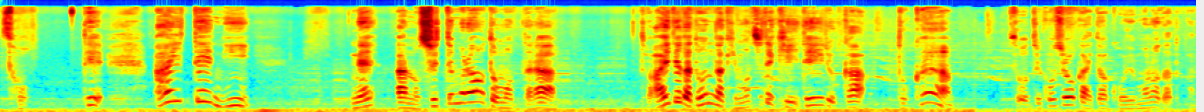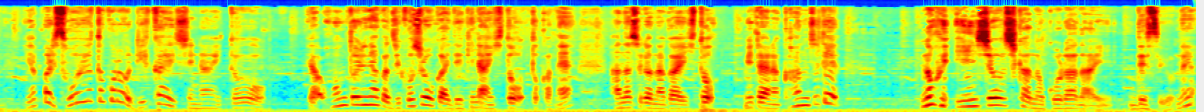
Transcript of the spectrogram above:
そう。で相手にねあの知ってもらおうと思ったら相手がどんな気持ちで聞いているかとかそう自己紹介とはこういうものだとかね。やっぱりそういうところを理解しないといや本当になんか自己紹介できない人とかね話が長い人みたいな感じでの印象しか残らないですよね。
